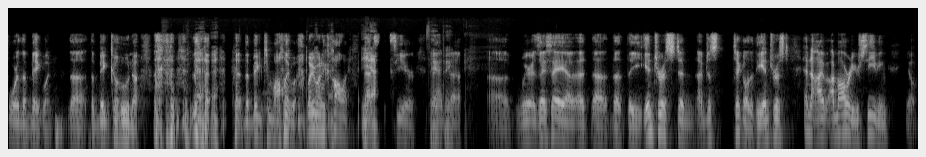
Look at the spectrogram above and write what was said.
for the big one, the the big Kahuna, the, the, big tamale. What do you want to call it? That's yeah. this year. and uh, uh, where, as I say, uh, uh, the the interest, and I'm just tickled at the interest, and I'm, I'm already receiving, you know,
